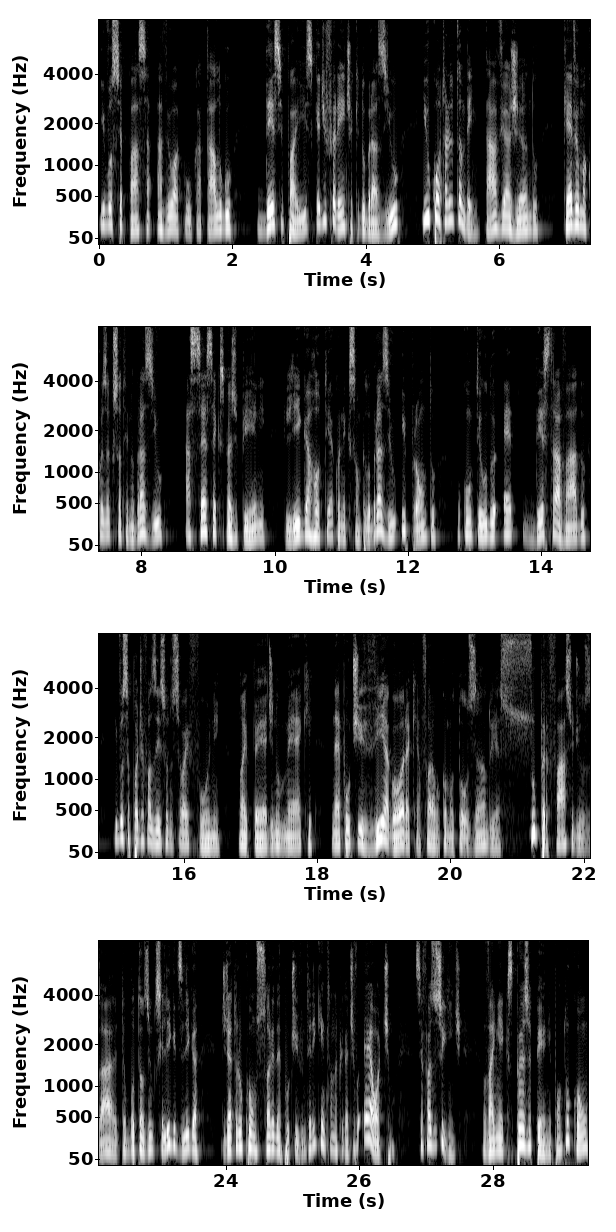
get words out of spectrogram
e você passa a ver o, o catálogo desse país que é diferente aqui do Brasil e o contrário também. Tá viajando, quer ver uma coisa que só tem no Brasil, acessa a ExpressVPN, liga, roteia a conexão pelo Brasil e pronto, o conteúdo é destravado e você pode fazer isso no seu iPhone, no iPad, no Mac, na Apple TV agora, que é a forma como eu estou usando e é super fácil de usar. Tem um botãozinho que você liga e desliga direto no console da Apple TV. Não tem nem que entrar no aplicativo. É ótimo. Você faz o seguinte: vai em expressvpn.com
